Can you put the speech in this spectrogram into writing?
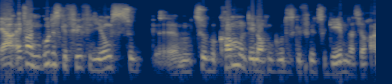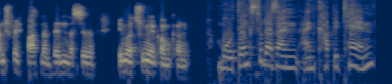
ja, einfach ein gutes Gefühl für die Jungs zu, ähm, zu bekommen und denen auch ein gutes Gefühl zu geben, dass ich auch Ansprechpartner bin, dass sie immer zu mir kommen können. Mo, denkst du, dass ein, ein Kapitän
